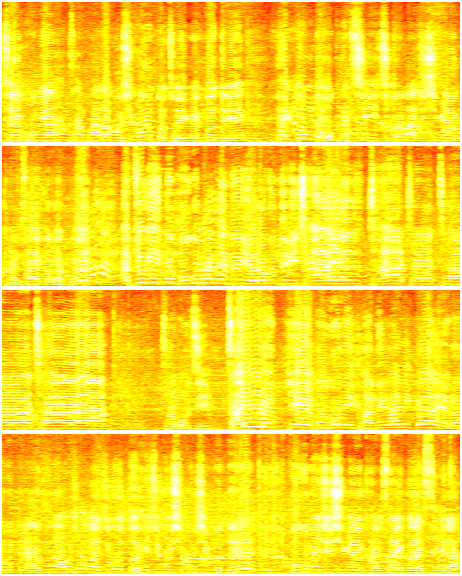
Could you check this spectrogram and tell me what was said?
저희 공연 항상 받아보시고 또 저희 멤버들의 활동도 같이 지켜봐 주시면 감사할 것 같고요. 앞쪽에 있는 모금 화면은 여러분들이 자연 자자자자 자 뭐지? 자유롭게 모금이 가능하니까 여러분들 아무나 오셔가지고 또 해주고 싶으신 분들은 모금해 주시면 감사할 것 같습니다.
